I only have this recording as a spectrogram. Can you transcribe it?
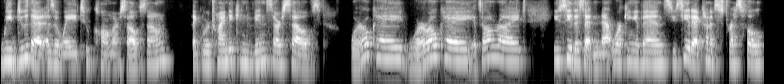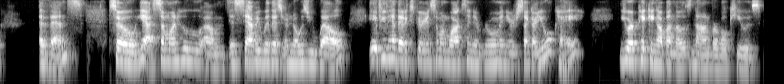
we do that as a way to calm ourselves down. Like we're trying to convince ourselves we're okay, we're okay, it's all right. You see this at networking events, you see it at kind of stressful events. So, yeah, someone who um, is savvy with this or knows you well, if you've had that experience, someone walks in a room and you're just like, Are you okay? You are picking up on those nonverbal cues.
